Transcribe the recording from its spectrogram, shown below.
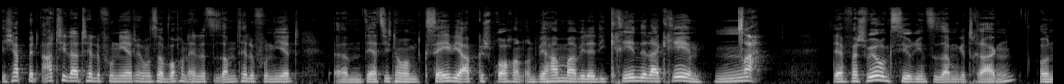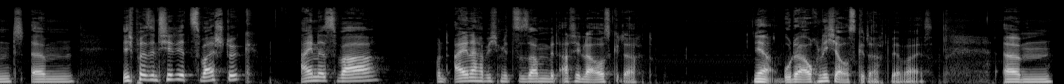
ich habe mit Attila telefoniert, wir haben uns am Wochenende zusammen telefoniert. Ähm, der hat sich nochmal mit Xavier abgesprochen und wir haben mal wieder die Creme de la Creme Mua! Der Verschwörungstheorien zusammengetragen. Und ähm, ich präsentiere dir zwei Stück. Eines war und eine habe ich mir zusammen mit Attila ausgedacht. Ja. Oder auch nicht ausgedacht, wer weiß. Ähm,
